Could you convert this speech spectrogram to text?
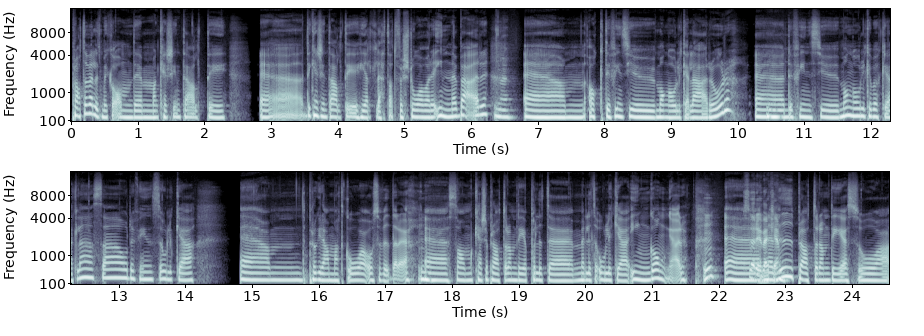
pratar väldigt mycket om det, men man kanske inte alltid Eh, det kanske inte alltid är helt lätt att förstå vad det innebär. Eh, och det finns ju många olika läror. Eh, mm. Det finns ju många olika böcker att läsa och det finns olika ehm, program att gå och så vidare. Mm. Eh, som kanske pratar om det på lite, med lite olika ingångar. Mm. Så när vi pratar om det så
